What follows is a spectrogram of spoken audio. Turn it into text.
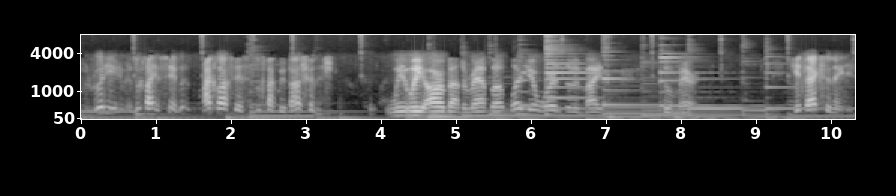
But really, it looks like my clock says it looks like we're about finished. We we are about to wrap up. What are your words of advice to America? Get vaccinated.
